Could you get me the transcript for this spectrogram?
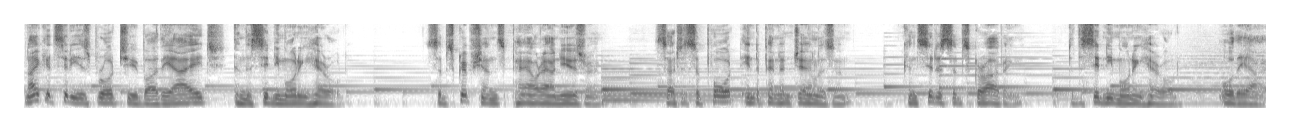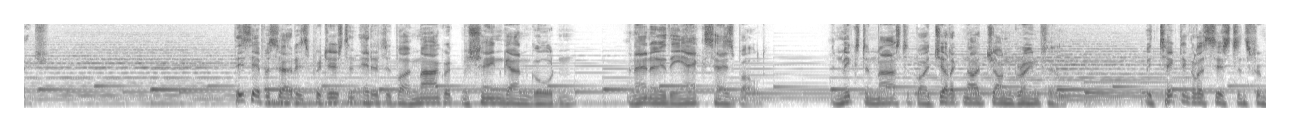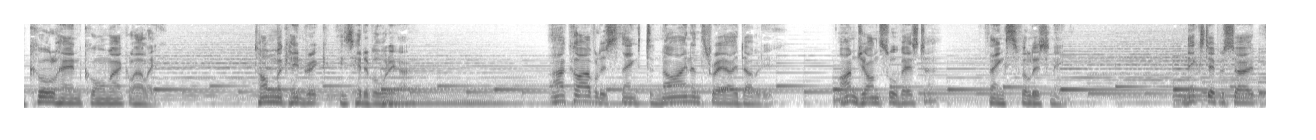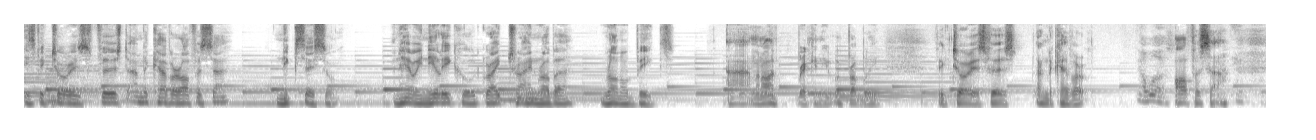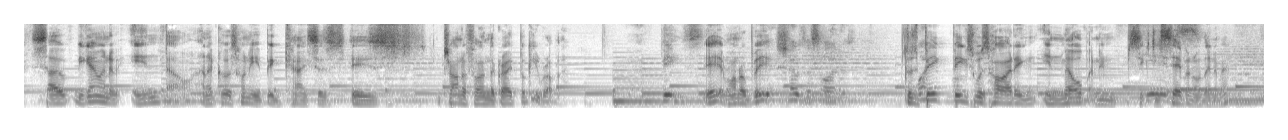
Naked City is brought to you by The Age and the Sydney Morning Herald. Subscriptions power our newsroom, so to support independent journalism, consider subscribing to the Sydney Morning Herald or The Age. This episode is produced and edited by Margaret Machine Gun Gordon and Anu the Axe Hasbold, and mixed and mastered by Jellic Knight John Greenfield, with technical assistance from Cool Hand Cormac Lally. Tom McKendrick is head of audio. Archival is thanks to 9 and 3AW. I'm John Silvester. Thanks for listening. Next episode is Victoria's first undercover officer, Nick Cecil, and how he nearly called great train robber Ronald Biggs. Um, and I reckon you were probably Victoria's first undercover I was. officer. So you go into Intel, and of course, one of your big cases is trying to find the great bookie robber. Biggs. Yeah, Ronald Biggs. That was the slightest. Because Biggs was hiding in Melbourne in 67 Yes. or then about.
